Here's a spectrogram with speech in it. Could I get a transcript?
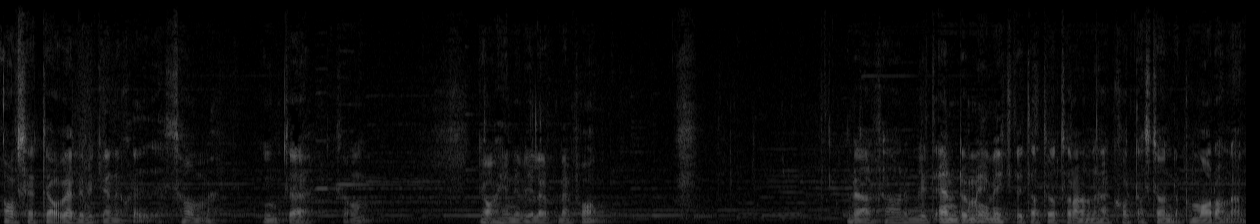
avsätter jag väldigt mycket energi som inte liksom, jag hinner vila upp mig på. Och därför har det blivit ännu mer viktigt att jag tar den här korta stunden på morgonen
